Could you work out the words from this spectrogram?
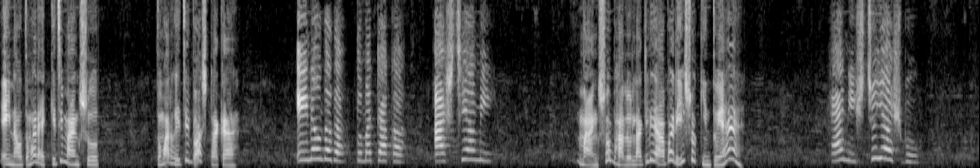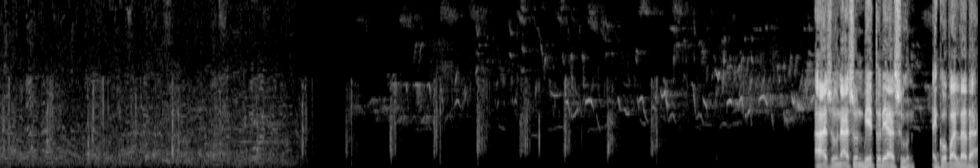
এই নাও তোমার এক কেজি মাংস। তোমার হয়েছে দশ টাকা। এই নাও দাদা তোমার টাকা। আসছি আমি। মাংস ভালো লাগলে আবার এসো কিন্তু হ্যাঁ? হ্যাঁ নিশ্চয়ই আসব। আসুন আসুন ভেতরে আসুন। এ, গোপাল দাদা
